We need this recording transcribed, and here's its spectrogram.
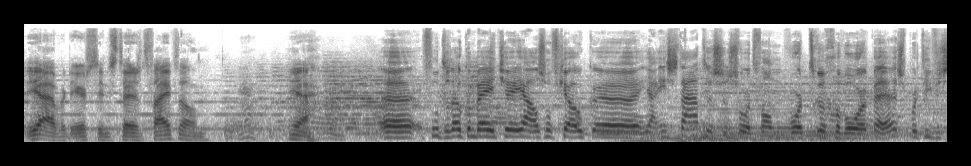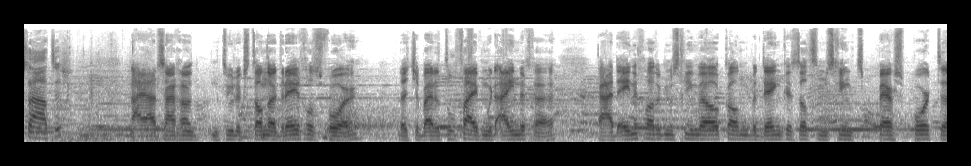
Ja, voor het eerst sinds 2005 dan. Ja. ja. Uh, voelt het ook een beetje ja, alsof je ook uh, ja, in status een soort van wordt teruggeworpen, hè? sportieve status? Nou ja, er zijn gewoon natuurlijk standaard regels voor. Dat je bij de top 5 moet eindigen. Ja, het enige wat ik misschien wel kan bedenken is dat ze misschien per sport uh,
